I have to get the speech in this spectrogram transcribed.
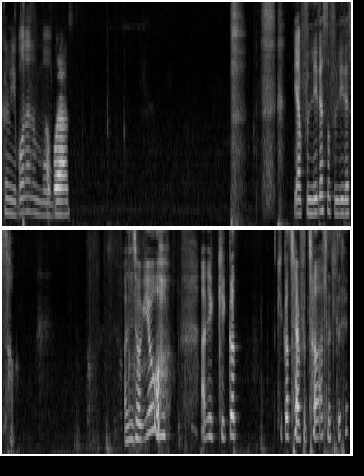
그럼 이번에는 뭐, 아, 뭐야. 야, 분리됐어, 분리됐어. 아니, 저기요. 아니, 기껏, 기껏 잘 붙여놨는데.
